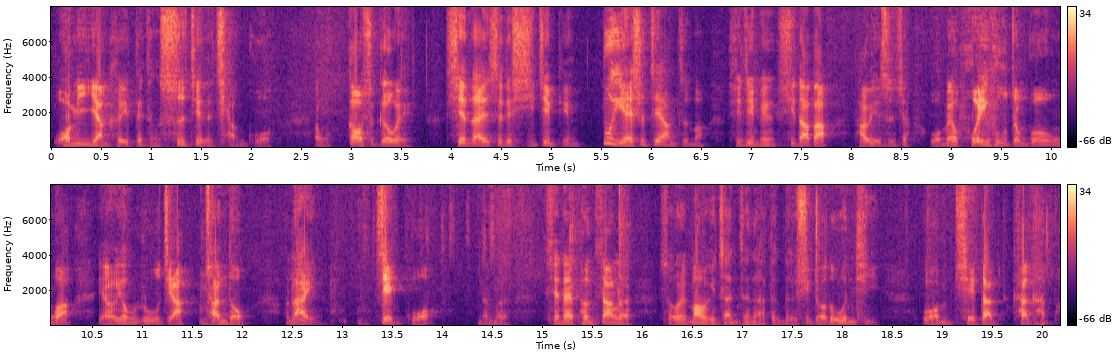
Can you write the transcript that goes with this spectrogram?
我们一样可以变成世界的强国。我告诉各位。现在这个习近平不也是这样子吗？习近平习大大他也是讲，我们要恢复中国文化，要用儒家传统来建国。那么现在碰上了所谓贸易战争啊等等许多的问题，我们且但看看吧。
